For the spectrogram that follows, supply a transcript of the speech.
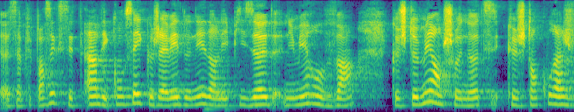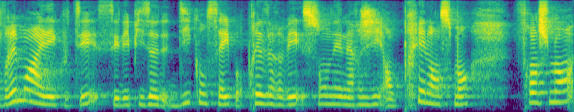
euh, ça me fait penser que c'est un des conseils que j'avais donné dans l'épisode numéro 20, que je te mets en show notes, que je t'encourage vraiment à l'écouter. C'est l'épisode 10 conseils pour préserver son énergie en pré-lancement. Franchement,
